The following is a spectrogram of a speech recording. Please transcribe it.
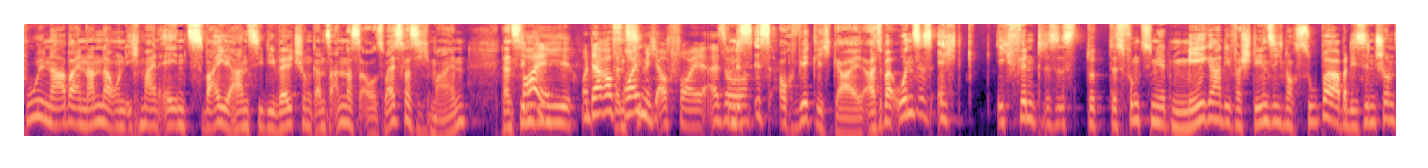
cool nah beieinander und ich meine, ey, in zwei Jahren sieht die Welt schon ganz anders aus. Weißt du, was ich meine? Dann sind Voll. die. und darauf freue ich mich auch voll. Also Und es ist auch wirklich geil. Also bei uns ist echt, ich finde, das ist, das funktioniert mega, die verstehen sich noch super, aber die sind schon,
